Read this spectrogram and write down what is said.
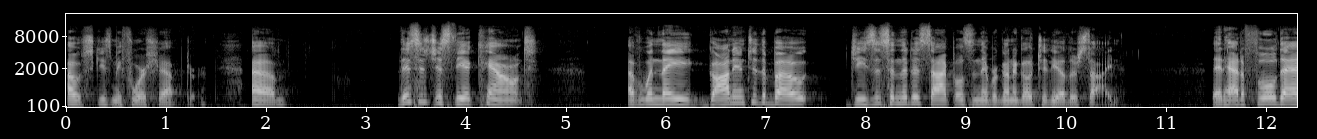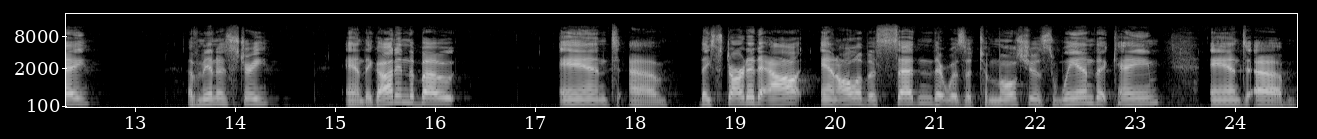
oh, excuse me, fourth chapter, um, this is just the account of when they got into the boat, Jesus and the disciples, and they were going to go to the other side. They'd had a full day of ministry, and they got in the boat, and um, they started out, and all of a sudden there was a tumultuous wind that came, and um,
